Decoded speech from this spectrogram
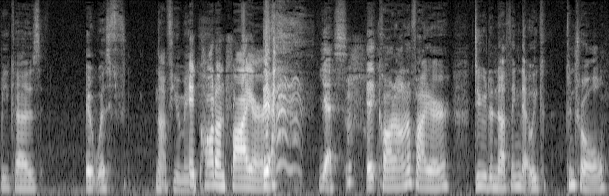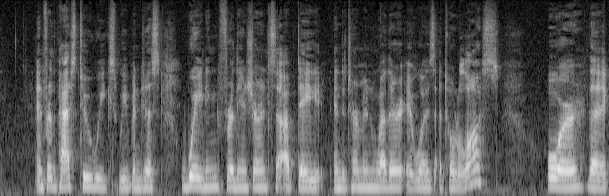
because it was f- not fuming. It caught on fire. Yeah. yes, it caught on a fire due to nothing that we could control. And for the past two weeks, we've been just waiting for the insurance to update and determine whether it was a total loss or that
